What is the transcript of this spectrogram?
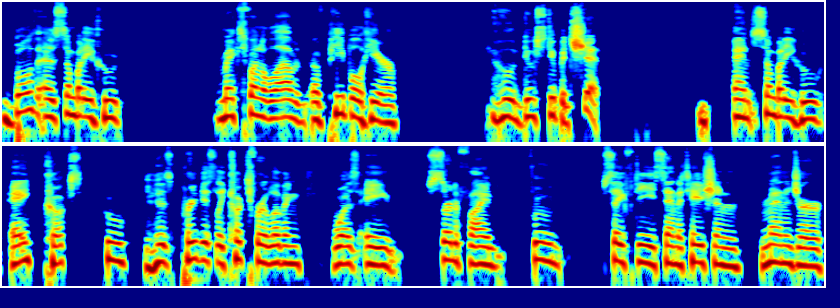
both as somebody who makes fun of a lot of, of people here who do stupid shit and somebody who a cooks who has previously cooked for a living was a certified food safety sanitation manager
